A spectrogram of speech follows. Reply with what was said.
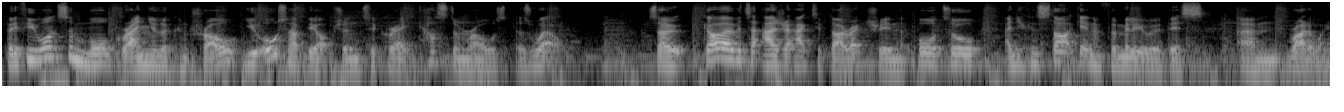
But if you want some more granular control, you also have the option to create custom roles as well. So go over to Azure Active Directory in the portal and you can start getting familiar with this um, right away.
